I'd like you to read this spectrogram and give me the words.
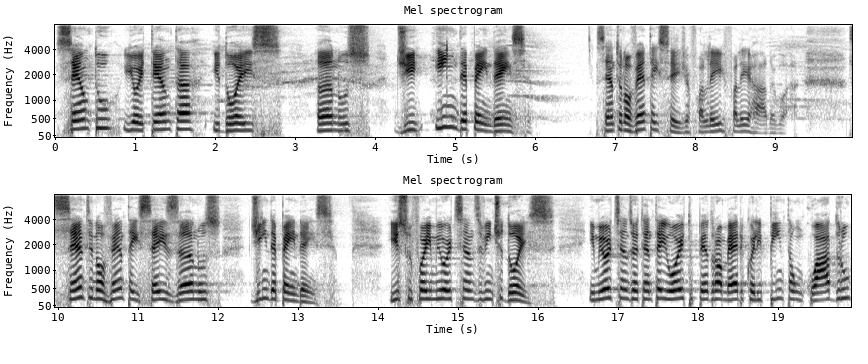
182 anos de independência. 196, já falei, falei errado agora. 196 anos de independência. Isso foi em 1822. Em 1888, Pedro Américo ele pinta um quadro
